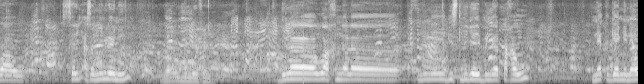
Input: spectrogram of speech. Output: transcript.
waaw Serigne Assane ñu ngi lay nuyu. waaw ñu ngi lay fay. di la wax na la ñu ngi gis liggéey bi nga taxaw nekk Guinguinéo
